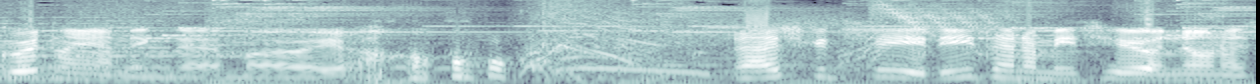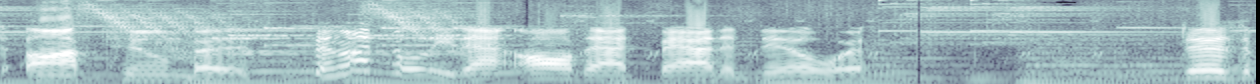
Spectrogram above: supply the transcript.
Good landing there, Mario. As you can see, these enemies here are known as Octoombas. They're not really that all that bad to deal with. There's the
